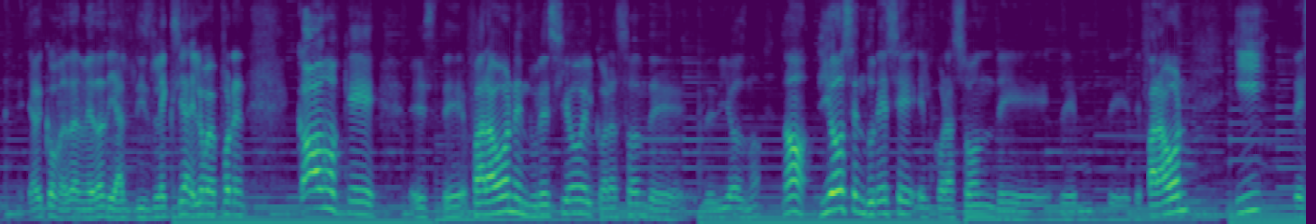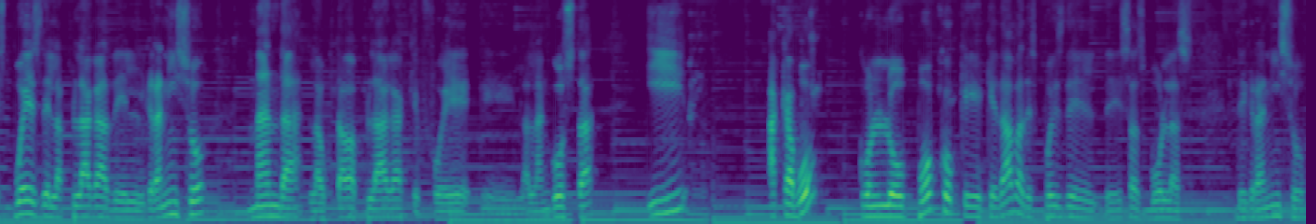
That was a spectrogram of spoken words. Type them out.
ya ve cómo me da, me da dislexia y luego me ponen, ¿cómo que este, Faraón endureció el corazón de, Dios, no? No, Dios endurece el corazón de, Faraón y después de la plaga del granizo, manda la octava plaga que fue eh, la langosta y acabó con lo poco que quedaba después de, esas bolas de granizo.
